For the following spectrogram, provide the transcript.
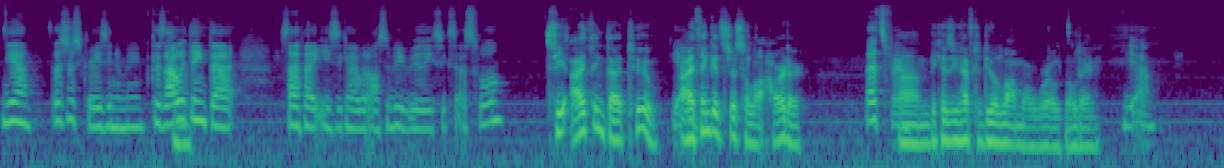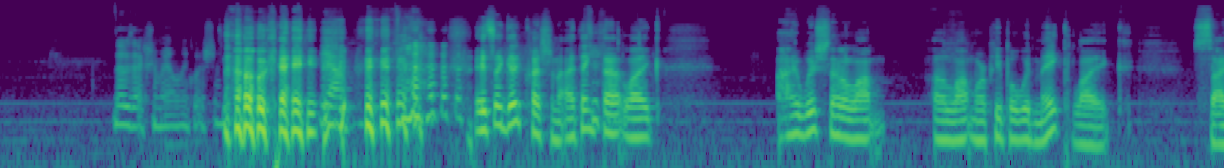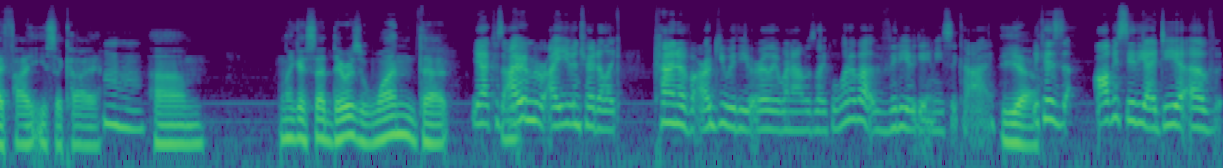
yeah, that's just crazy to me. Because Mm-hmm. I would think that sci-fi isekai would also be really successful. see i think that too Yeah. i think it's just a lot harder That's fair. um because you have to do a lot more world building yeah. That was actually my only question. okay Yeah. it's a good question. I think that like I wish that a lot a lot more people would make like sci-fi isekai. mm-hmm. Um like I said there was one that Yeah, because I remember I even tried to like kind of argue with you earlier when I was like, well, what about video game isekai? yeah. Because obviously the idea of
